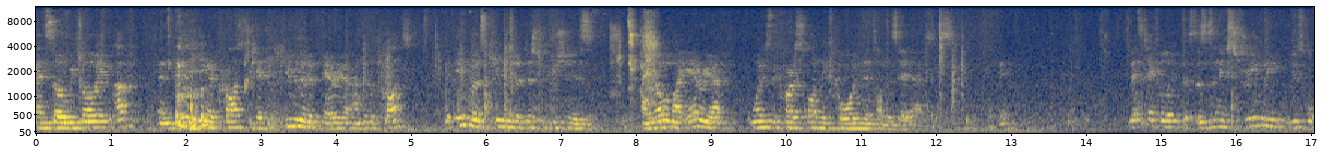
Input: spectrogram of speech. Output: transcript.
And so we're going up and reading across to get the cumulative area under the plot. The inverse cumulative distribution is, I know my area, what is the corresponding coordinate on the z-axis? Okay? Let's take a look at this. This is an extremely useful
